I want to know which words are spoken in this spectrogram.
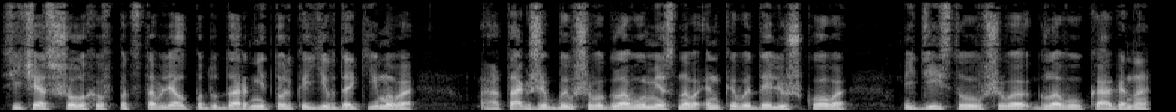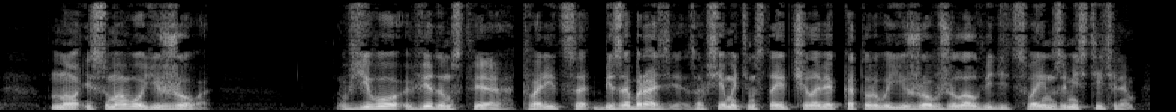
Сейчас Шолохов подставлял под удар не только Евдокимова, а также бывшего главу местного НКВД Люшкова и действовавшего главу Кагана, но и самого Ежова. В его ведомстве творится безобразие. За всем этим стоит человек, которого Ежов желал видеть своим заместителем –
